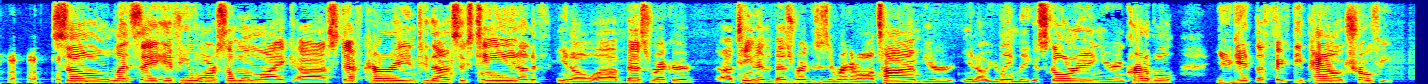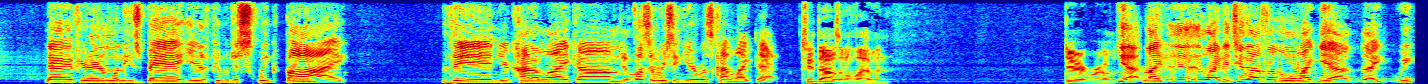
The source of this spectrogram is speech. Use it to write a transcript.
so let's say if you are someone like uh, Steph Curry in 2016, on the you know uh, best record uh, team had the best regular season record of all time. You're you know you're leading league in scoring. You're incredible. You get the 50 pound trophy now, if you're in one of these bad years, people just squeak by, then you're kind of like, um, plus the recent year was kind of like that. 2011. Derrick Rose. Yeah, like uh, like the 2011, we're like, yeah, like we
